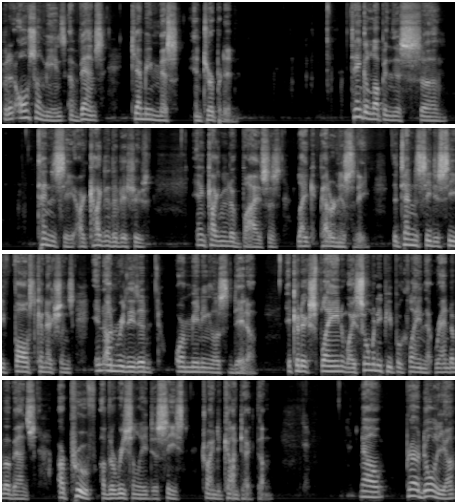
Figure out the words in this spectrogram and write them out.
but it also means events can be misinterpreted. Tangled up in this uh, tendency are cognitive issues and cognitive biases like patternicity, the tendency to see false connections in unrelated or meaningless data. It could explain why so many people claim that random events are proof of the recently deceased trying to contact them. Now, pareidolia,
